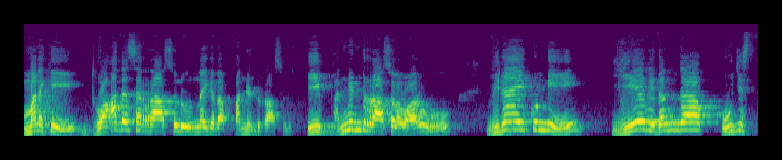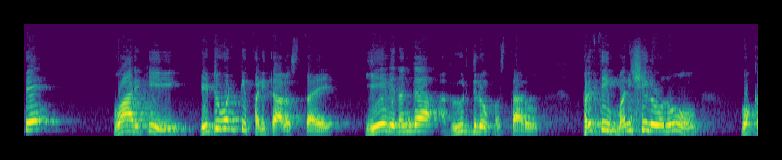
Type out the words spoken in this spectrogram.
మనకి ద్వాదశ రాసులు ఉన్నాయి కదా పన్నెండు రాసులు. ఈ పన్నెండు రాసుల వారు వినాయకుణ్ణి ఏ విధంగా పూజిస్తే వారికి ఎటువంటి ఫలితాలు వస్తాయి ఏ విధంగా అభివృద్ధిలోకి వస్తారు ప్రతి మనిషిలోనూ ఒక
